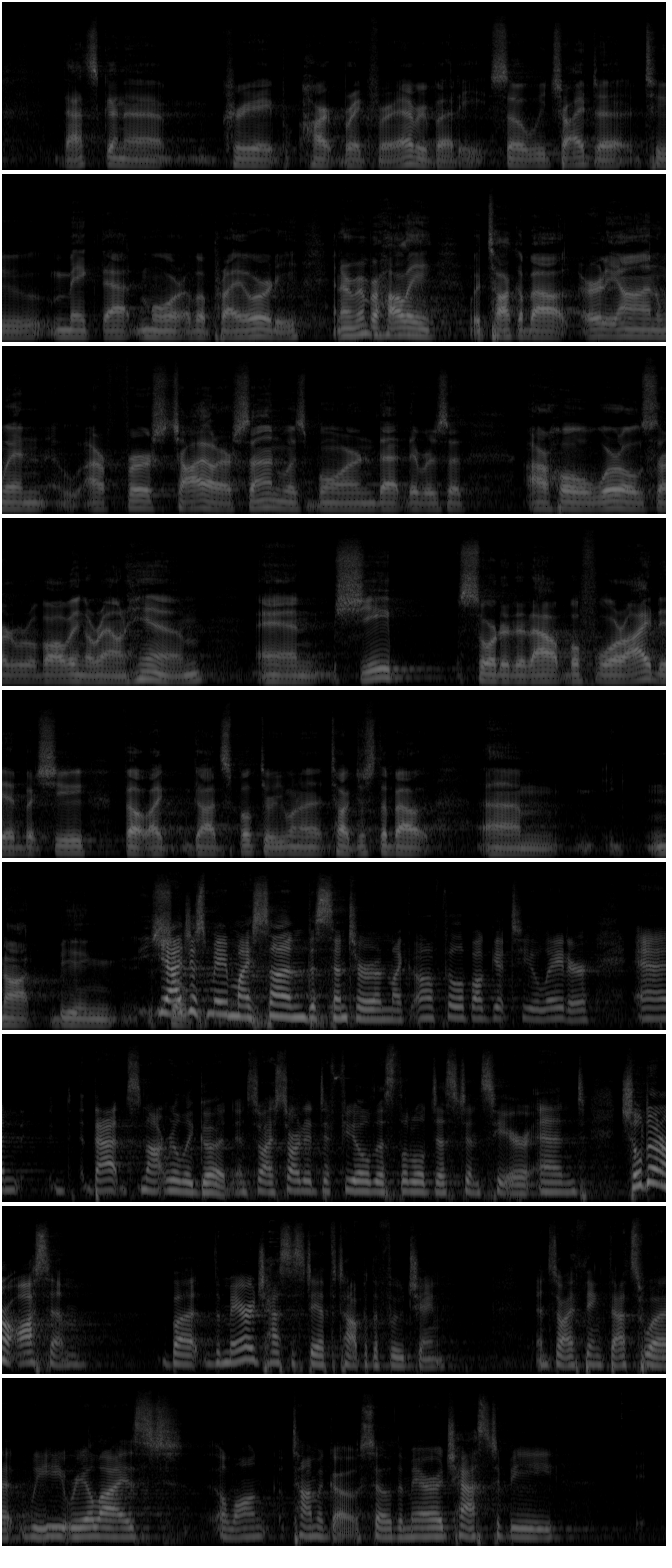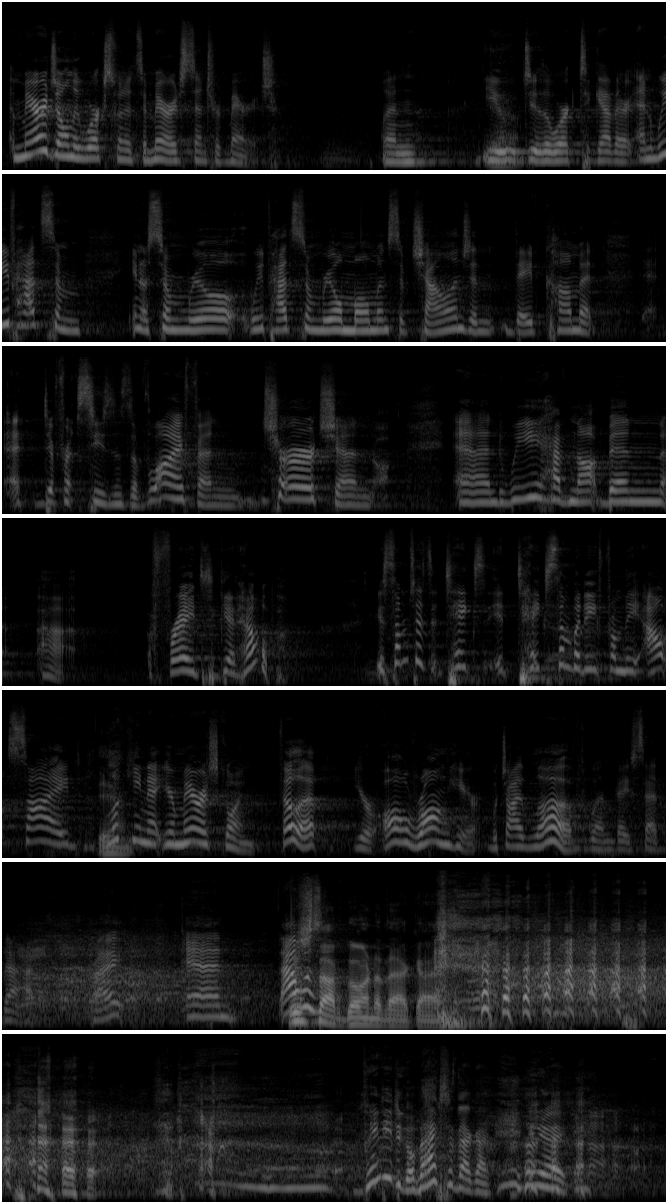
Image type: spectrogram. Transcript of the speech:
that's going to create heartbreak for everybody. So we tried to, to make that more of a priority. And I remember Holly would talk about early on when our first child, our son, was born, that there was a, our whole world started revolving around him. And she sorted it out before I did, but she felt like God spoke to her. You want to talk just about um, not being. Yeah, so- I just made my son the center and like, oh, Philip, I'll get to you later. And that's not really good. And so I started to feel this little distance here. And children are awesome, but the marriage has to stay at the top of the food chain. And so I think that's what we realized a long time ago. So the marriage has to be, a marriage only works when it's a marriage centered marriage, when you Yeah. do the work together. And we've had some, you know, some real, we've had some real moments of challenge, and they've come at, at different seasons of life and church, and, and we have not been uh, afraid to get help. Because sometimes it takes, it takes somebody from the outside Yeah. looking at your marriage going, Philip, you're all wrong here, which I loved when they said that, right? And that You was stop going to that guy. we need to go back to that guy. Anyway,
